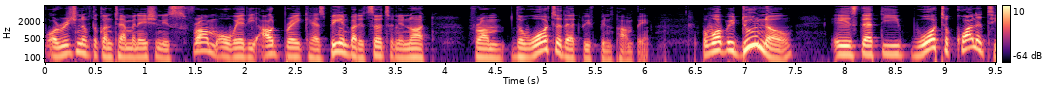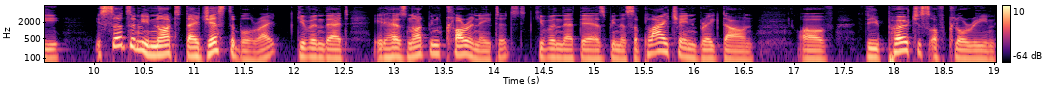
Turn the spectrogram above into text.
origin of the contamination is from or where the outbreak has been, but it's certainly not from the water that we've been pumping. But what we do know is that the water quality is certainly not digestible, right? Given that it has not been chlorinated, given that there has been a supply chain breakdown of the purchase of chlorine,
